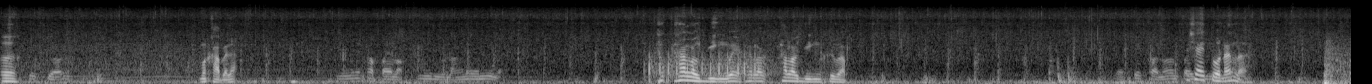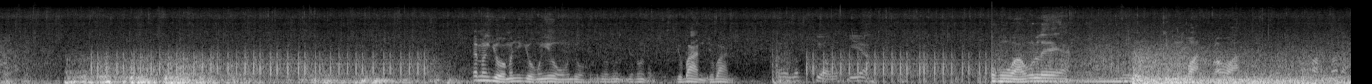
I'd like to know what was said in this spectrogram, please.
เออเขียวๆเนี่ย มันขับไปแล้วมันไม่ได้ขับไปหรอกมันอยู่หลังเนินนี่แหละถ้าถ้าเรายิงเว้ยถ้าเราถ้าเรายิงคือแบบ เดี๋ยวเช็คก่อนว่ามันไปไม่ใช่ตัวนั้นเหรอ เอ้ยมันอยู่ มันยังอยู่ มันอยู่ มันอยู่อยู่นู่นอยู่นู่นอยู่บ้าน อยู่บ้านเฮ้ยรถเขียวเมื่อกี้อะโอ้โหหัวกูเลยอะหวัดปะวะฝั่งนั้นอะ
